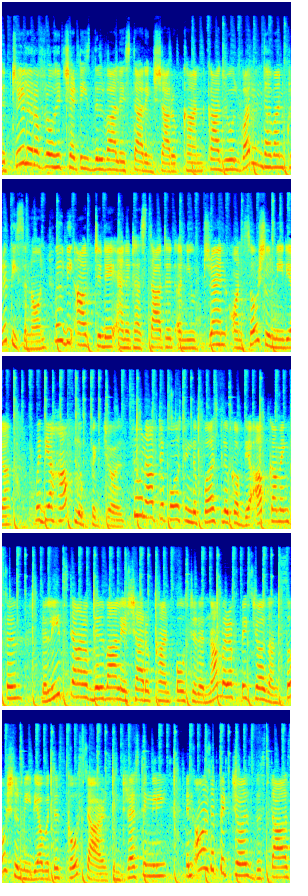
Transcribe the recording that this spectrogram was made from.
The trailer of Rohit Shetty's Dilwale starring Shah Rukh Khan, Kajol, Varun Dhawan, Kriti Sanon will be out today and it has started a new trend on social media with their half-look pictures. Soon after posting the first look of their upcoming film, the lead star of Dilwale, Shah Rukh Khan, posted a number of pictures on social media with his co-stars. Interestingly, in all the pictures, the stars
